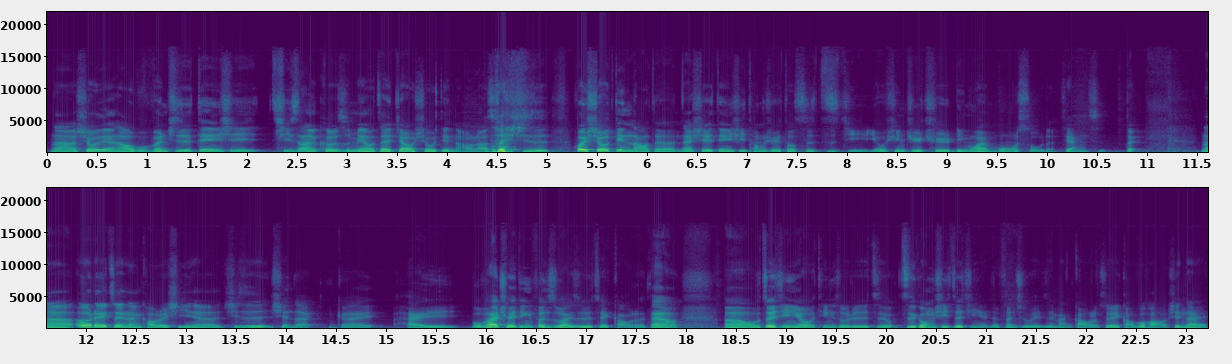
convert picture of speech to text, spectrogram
那修电脑部分，其实电机系系上的课是没有在教修电脑啦，所以其实会修电脑的那些电机系同学都是自己有兴趣去另外摸索的这样子。对，那二类最难考的系呢，其实现在应该还我不太确定分数还是最高的，但呃，我最近有听说就是资资工系这几年的分数也是蛮高的，所以搞不好现在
